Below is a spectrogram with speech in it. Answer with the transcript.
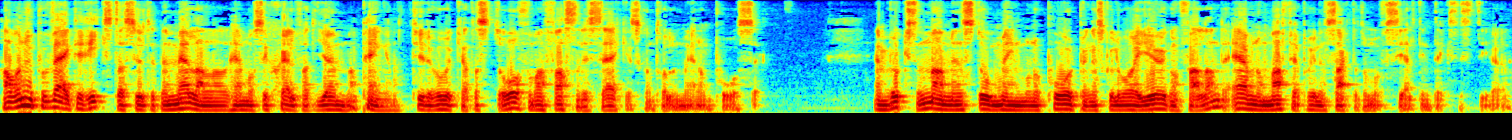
Han var nu på väg till riksdagshuset men mellanlandade hemma hos sig själv för att gömma pengarna, ty det vore katastrof om han fastnade i säkerhetskontrollen med dem på sig. En vuxen man med en stor mängd monopolpengar skulle vara iögonfallande även om maffiaprylen sagt att de officiellt inte existerade.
